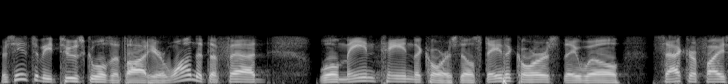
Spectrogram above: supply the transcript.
there seems to be two schools of thought here. One that the Fed will maintain the course; they'll stay the course. They will sacrifice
